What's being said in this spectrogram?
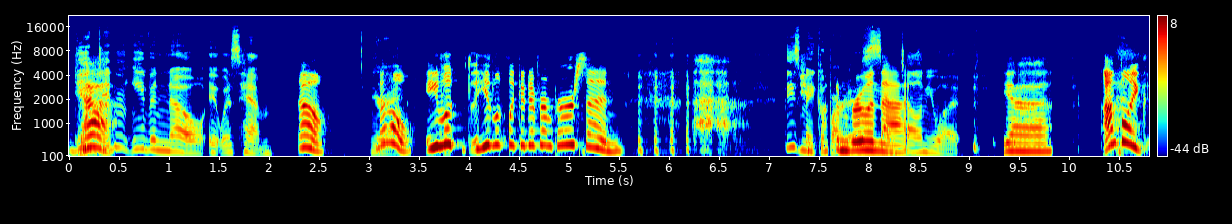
you Yeah. didn't even know it was him. No, You're no, right. he looked he looked like a different person. These She makeup artists. ruined I'm that. telling you what. yeah. I'm like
